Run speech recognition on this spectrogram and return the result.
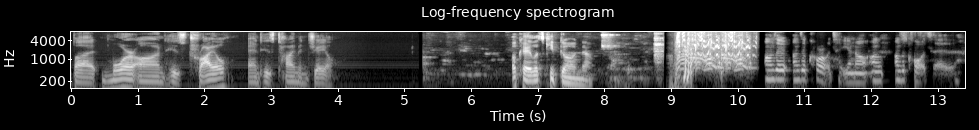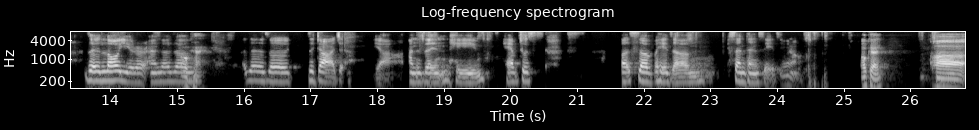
but more on his trial and his time in jail. Okay, let's keep going now. On the on the court, you know, on, on the court. uh, the lawyer and the Okay. the, the the judge, yeah, and then he have to uh, serve his um, sentences, you know. Okay. Uh,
